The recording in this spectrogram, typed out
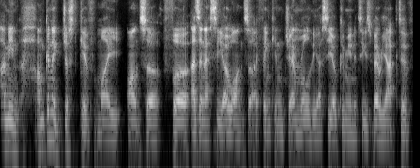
I, mean I'm gonna just give my answer for as an SEO answer. I think in general the SEO community is very active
